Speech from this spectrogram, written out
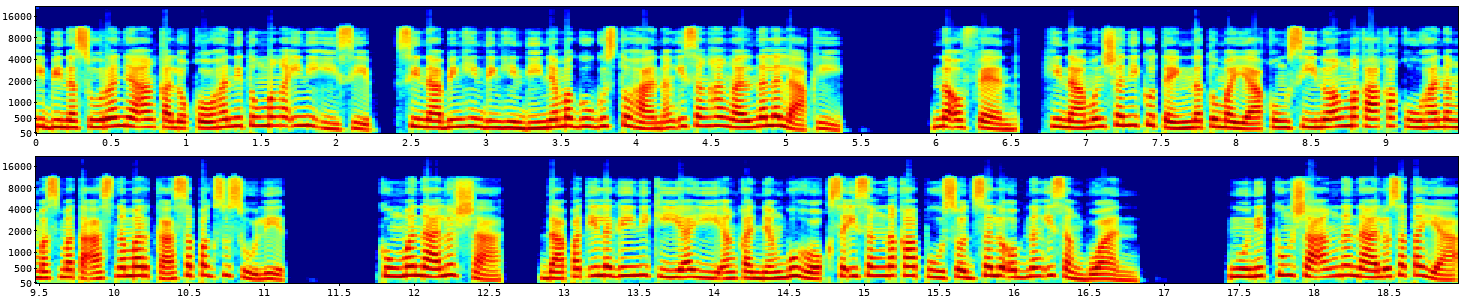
Ibinasura niya ang kalokohan nitong mga iniisip, sinabing hinding-hindi niya magugustuhan ang isang hangal na lalaki. Na-offend, hinamon siya ni Koteng na tumaya kung sino ang makakakuha ng mas mataas na marka sa pagsusulit. Kung manalo siya, dapat ilagay ni Kiyayi ang kanyang buhok sa isang nakapusod sa loob ng isang buwan. Ngunit kung siya ang nanalo sa taya,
